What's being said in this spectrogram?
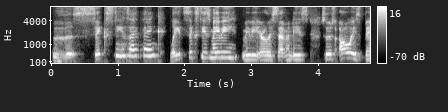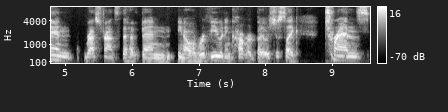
the 60s, I think, late 60s, maybe, maybe early 70s. So there's always been restaurants that have been, you know, reviewed and covered, but it was just like trends,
